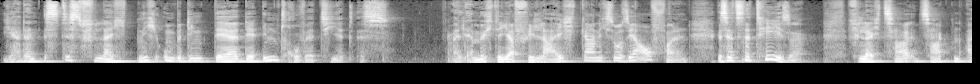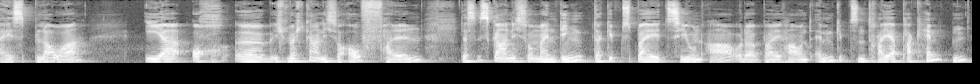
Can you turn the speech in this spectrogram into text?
ja, dann ist es vielleicht nicht unbedingt der, der introvertiert ist. Weil der möchte ja vielleicht gar nicht so sehr auffallen. Ist jetzt eine These. Vielleicht sagt ein Eisblauer eher, auch äh, ich möchte gar nicht so auffallen. Das ist gar nicht so mein Ding. Da gibt's bei C&A oder bei H&M gibt's ein Dreierpack Hemden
